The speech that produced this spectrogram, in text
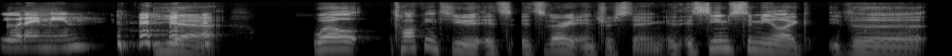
You know what I mean? yeah. Well, talking to you, it's it's very interesting. It, it seems to me like the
